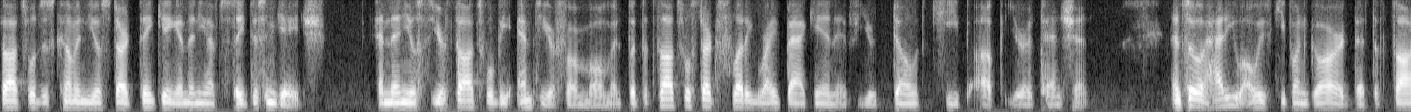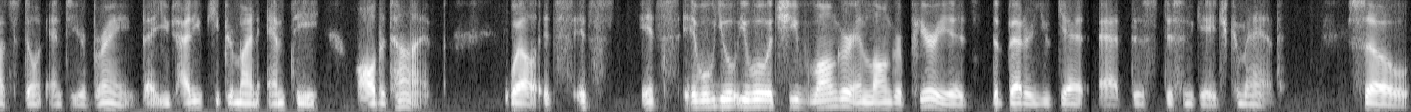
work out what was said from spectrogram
thoughts will just come and you'll start thinking and then you have to say disengage and then you'll your thoughts will be emptier for a moment, but the thoughts will start flooding right back in if you don't keep up your attention. And so, how do you always keep on guard that the thoughts don't enter your brain? That you, how do you keep your mind empty all the time? Well, it's it's it's it will you you will achieve longer and longer periods the better you get at this disengage command. So,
